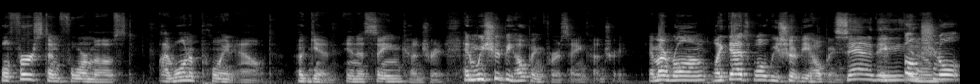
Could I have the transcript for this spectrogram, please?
Well, first and foremost, I want to point out again in a sane country, and we should be hoping for a sane country. Am I wrong? Like that's what we should be hoping. Sanity, a functional,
